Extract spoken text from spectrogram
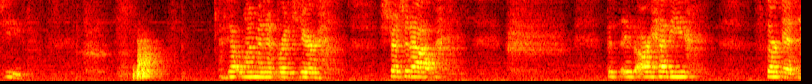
Jeez. I've got one minute break here. Stretch it out. This is our heavy circuit.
